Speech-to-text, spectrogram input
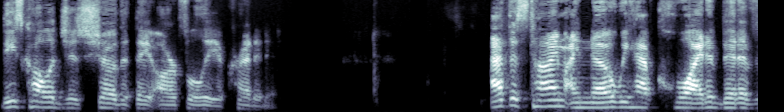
these colleges show that they are fully accredited at this time i know we have quite a bit of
